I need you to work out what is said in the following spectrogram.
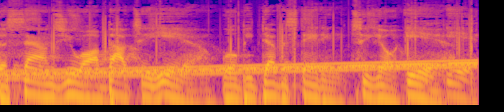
The sounds you are about to hear will be devastating to your ear.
